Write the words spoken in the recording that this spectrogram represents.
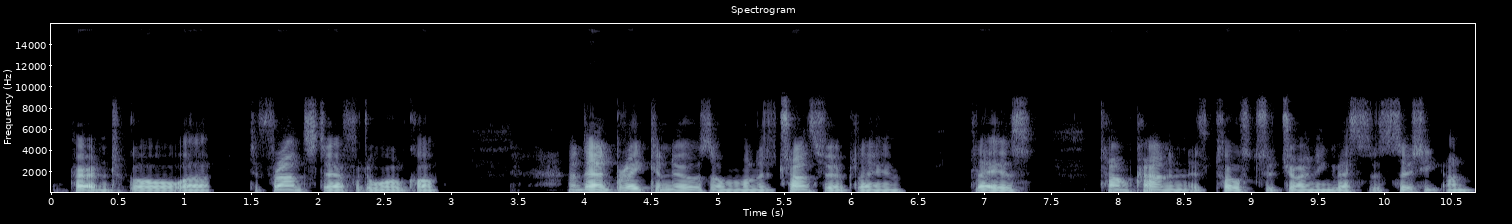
preparing to go uh, to France there for the World Cup. And then breaking news on one of the transfer playing players. Tom Cannon is close to joining Leicester City on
